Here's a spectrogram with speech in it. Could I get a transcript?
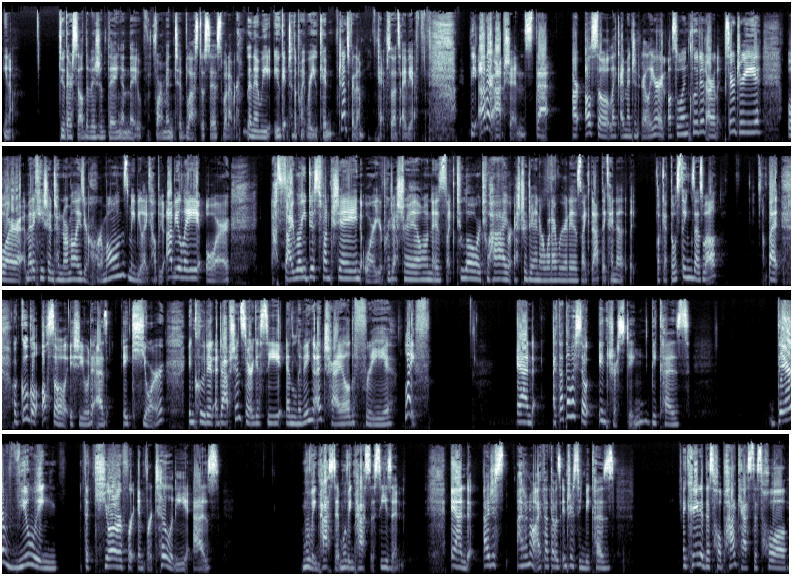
you know, do their cell division thing and they form into blastocyst, whatever. And then we you get to the point where you can transfer them. Okay, so that's IVF. The other options that are also, like I mentioned earlier, and also included are like surgery or medication to normalize your hormones, maybe like help you ovulate or thyroid dysfunction or your progesterone is like too low or too high or estrogen or whatever it is like that. They kind of like look at those things as well. But what Google also issued as a cure included adoption, surrogacy, and living a child free life. And I thought that was so interesting because they're viewing the cure for infertility as moving past it, moving past the season. And I just, I don't know, I thought that was interesting because I created this whole podcast, this whole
